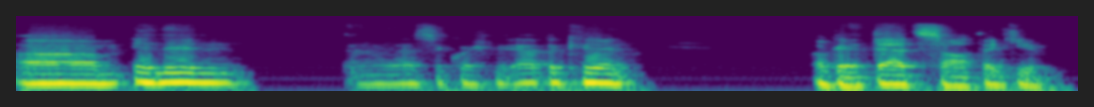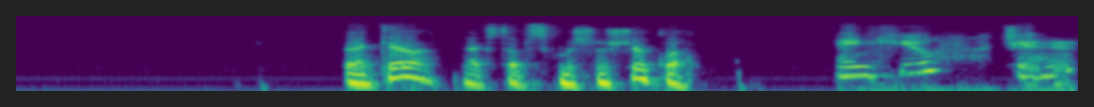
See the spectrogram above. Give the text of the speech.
Um, and then uh, that's a question for the applicant. Okay, that's all. Thank you. Thank you. Next up is Commissioner Shukla. Thank you, Chair.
